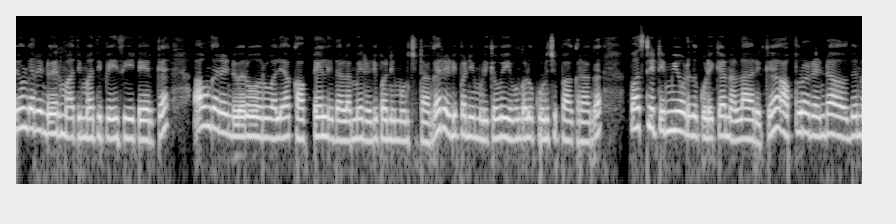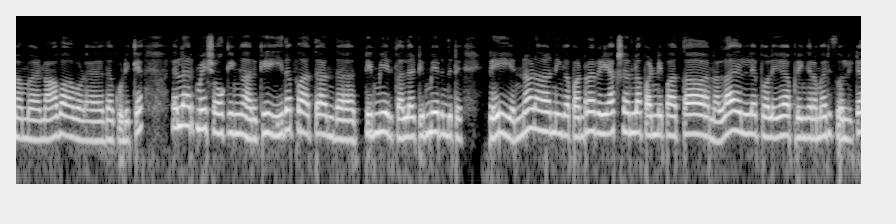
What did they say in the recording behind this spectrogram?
இவங்க ரெண்டு பேரும் மாற்றி மாற்றி பேசிக்கிட்டே இருக்க. அவங்க ரெண்டு பேரும் ஒரு வழியாக காக்டெயில் இதெல்லாமே ரெடி பண்ணி முடிச்சுட்டாங்க. ரெடி பண்ணி முடிக்கவும் இவங்களும் குடிச்சு பார்க்குறாங்க. ஃபர்ஸ்ட்டு டிம்மியோடது குடிக்க நல்லா இருக்குது அப்புறம் ரெண்டாவது நம்ம நாவாவோட இதை குடிக்க எல்லாருக்குமே ஷாக்கிங்காக இருக்குது இதை பார்த்து அந்த டிம்மி இருக்கல்ல டிம்மி இருந்துட்டு டேய் என்னடா நீங்கள் பண்ணுற ரியாக்ஷன்லாம் பண்ணி பார்த்தா நல்லா இல்லை போலையே அப்படிங்கிற மாதிரி சொல்லிட்டு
